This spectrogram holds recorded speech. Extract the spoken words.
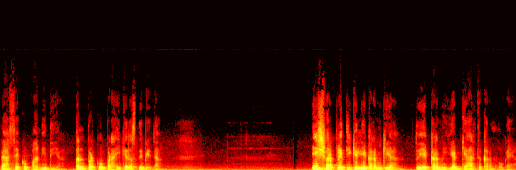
प्यासे को पानी दिया, अनपढ़ को पढ़ाई के रास्ते भेजा। ईश्वर प्रीति के लिए कर्म किया तो यह कर्म यज्ञार्थ कर्म हो गया।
